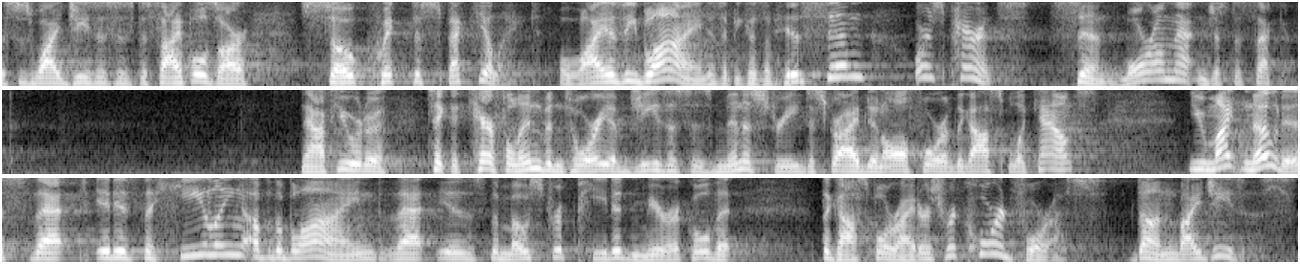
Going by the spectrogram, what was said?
This is why Jesus' disciples are so quick to speculate. Well, why is he blind? Is it because of his sin or his parents' sin? More on that in just a second. Now, if you were to take a careful inventory of Jesus' ministry described in all four of the gospel accounts, you might notice that it is the healing of the blind that is the most repeated miracle that the gospel writers record for us, done by Jesus.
